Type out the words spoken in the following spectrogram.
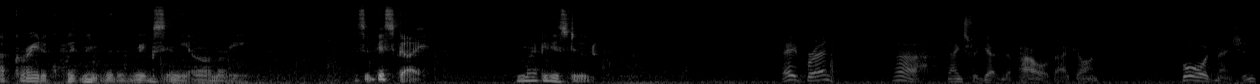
Upgrade equipment with rigs in the armory. Is it this guy? It might be this dude. Hey, friend. Ah, thanks for getting the power back on. Ford mentioned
